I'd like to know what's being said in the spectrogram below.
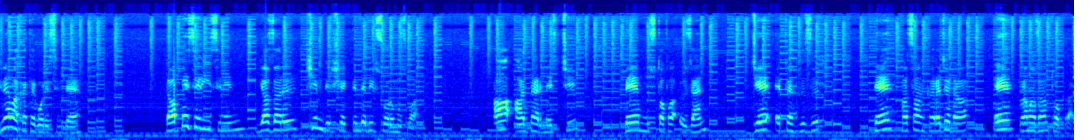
Sinema kategorisinde Dabbe serisinin yazarı kimdir şeklinde bir sorumuz var. A. Alper Mesci B. Mustafa Özen C. Efe Hızır D. Hasan Karacadağ E. Ramazan Toprak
